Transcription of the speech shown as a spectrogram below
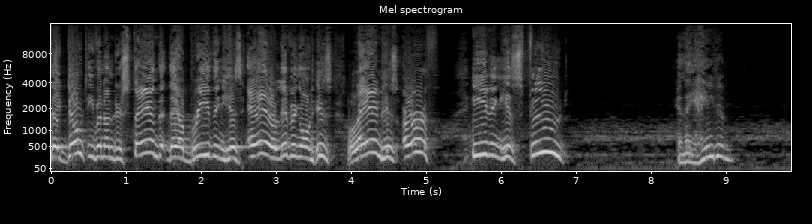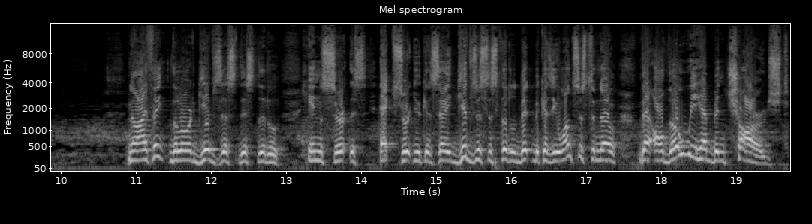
They don't even understand that they are breathing his air, living on his land, his earth, eating his food. And they hate him. Now, I think the Lord gives us this little insert, this excerpt, you can say, gives us this little bit because He wants us to know that although we have been charged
